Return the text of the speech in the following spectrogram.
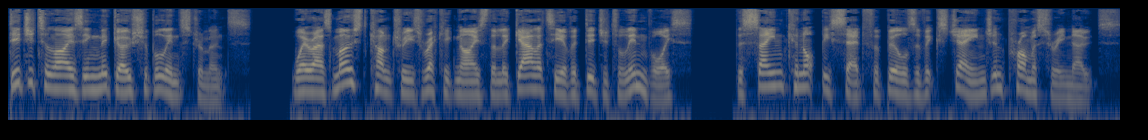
Digitalizing negotiable instruments. Whereas most countries recognize the legality of a digital invoice, the same cannot be said for bills of exchange and promissory notes.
